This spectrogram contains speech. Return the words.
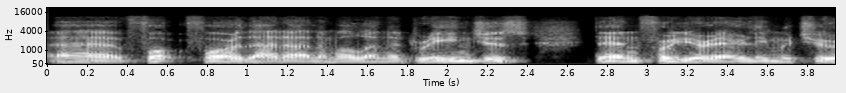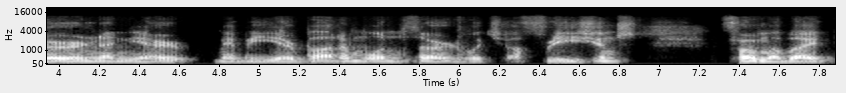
uh, for for that animal, and it ranges then for your early maturing and your maybe your bottom one third, which of Friesians, from about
